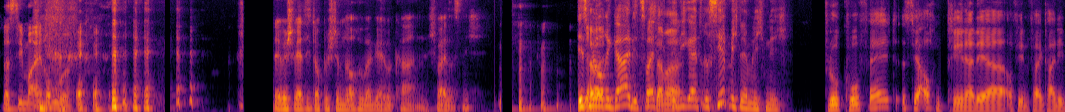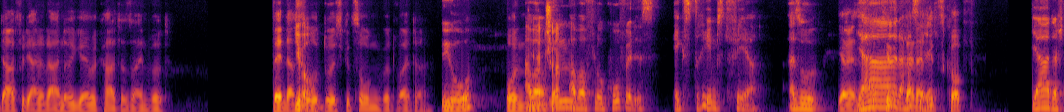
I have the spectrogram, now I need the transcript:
Lass die mal in Ruhe. Der beschwert sich doch bestimmt auch über gelbe Karten. Ich weiß es nicht. Ist ja, mir auch egal, die zweite mal, Liga interessiert mich nämlich nicht. Flo Kofeld ist ja auch ein Trainer, der auf jeden Fall ein Kandidat für die eine oder andere gelbe Karte sein wird. Wenn das jo. so durchgezogen wird weiter. Jo. Und aber, schon, aber Flo Kofeld ist extremst fair. Also, ja, ja ist trotzdem ein kleiner Hitzkopf. Ja, das,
